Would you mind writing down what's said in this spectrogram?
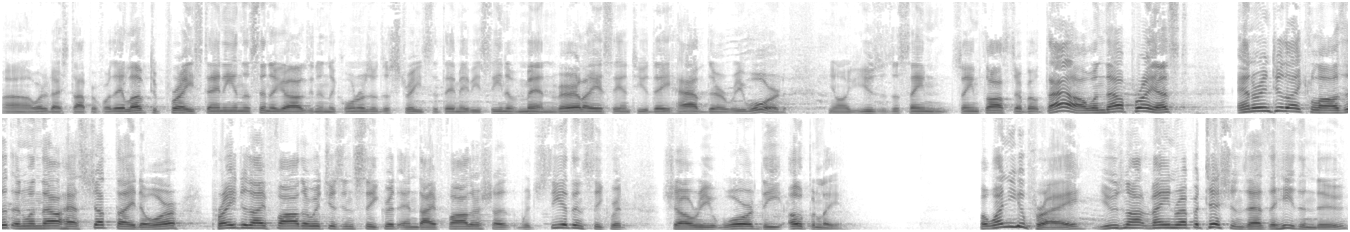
Uh, where did I stop before? They love to pray standing in the synagogues and in the corners of the streets that they may be seen of men. Verily I say unto you, they have their reward. You know, he uses the same, same thoughts there. But thou, when thou prayest, enter into thy closet, and when thou hast shut thy door, pray to thy Father which is in secret, and thy Father which seeth in secret shall reward thee openly. But when you pray, use not vain repetitions as the heathen do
